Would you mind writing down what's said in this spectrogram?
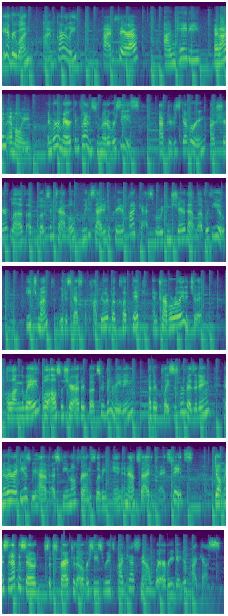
Hey everyone, I'm Carly. I'm Sarah. I'm Katie. And I'm Emily. And we're American friends who met overseas. After discovering our shared love of books and travel, we decided to create a podcast where we can share that love with you. Each month, we discuss a popular book club pick and travel related to it. Along the way, we'll also share other books we've been reading, other places we're visiting, and other ideas we have as female friends living in and outside the United States. Don't miss an episode. Subscribe to the Overseas Reads podcast now, wherever you get your podcasts.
